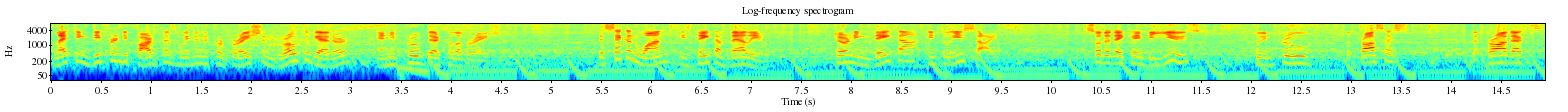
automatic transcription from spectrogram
letting different departments within the corporation grow together and improve their collaboration. The second one is data value, turning data into insights so that they can be used to improve the process, the products,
